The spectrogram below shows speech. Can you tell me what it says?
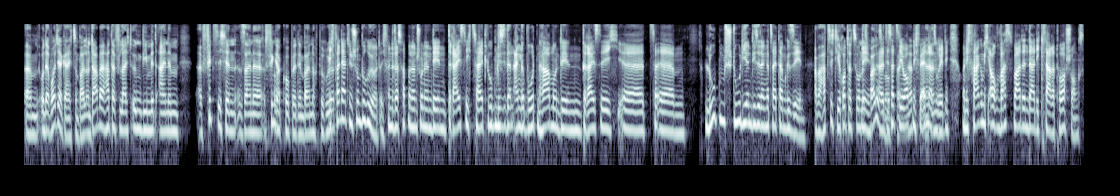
ähm, und er wollte ja gar nicht zum Ball und dabei hat er vielleicht irgendwie mit einem äh, Fitzelchen seine Fingerkuppe den Ball noch berührt. Ich fand, er hat ihn schon berührt. Ich finde, das hat man dann schon in den 30 Zeitlupen, die sie dann angeboten haben und den 30 äh, ähm, Lupenstudien, die sie dann gezeigt haben, gesehen. Aber hat sich die Rotation nee, des Balles also Das hat sich überhaupt nicht verändert, ja, so Und ich frage mich auch, was war denn da die klare Torchance?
